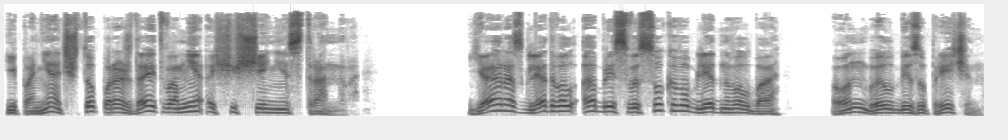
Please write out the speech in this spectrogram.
и понять, что порождает во мне ощущение странного. Я разглядывал абрис высокого бледного лба. Он был безупречен.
